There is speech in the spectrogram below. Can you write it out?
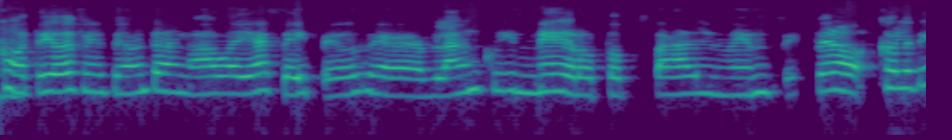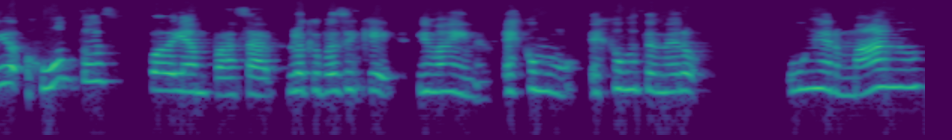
como te digo, definitivamente dan agua y aceite, o sea, blanco y negro totalmente. Pero, como les digo, juntos podían pasar. Lo que pasa es que, imaginen, es como, es como tener un hermano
